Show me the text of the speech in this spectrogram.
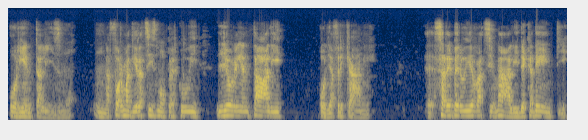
orientalismo, una forma di razzismo per cui gli orientali o gli africani eh, sarebbero irrazionali, decadenti,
